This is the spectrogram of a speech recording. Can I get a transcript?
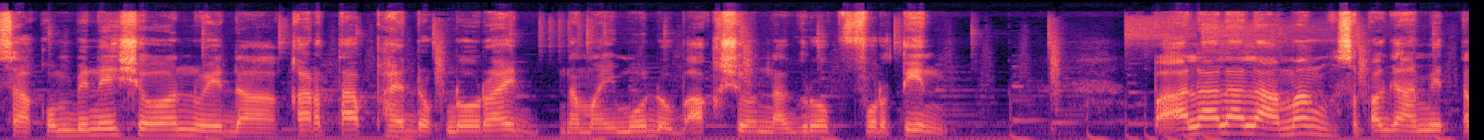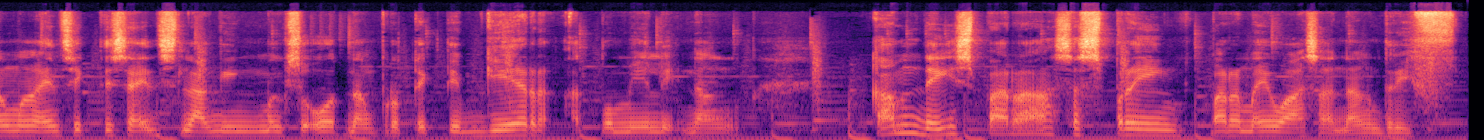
sa combination with the Cartap hydrochloride na may mode of action na group 14. Paalala lamang sa paggamit ng mga insecticides, laging magsuot ng protective gear at pumili ng calm days para sa spraying para maiwasan ang drift.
